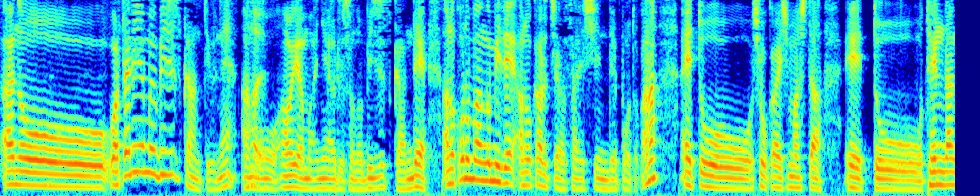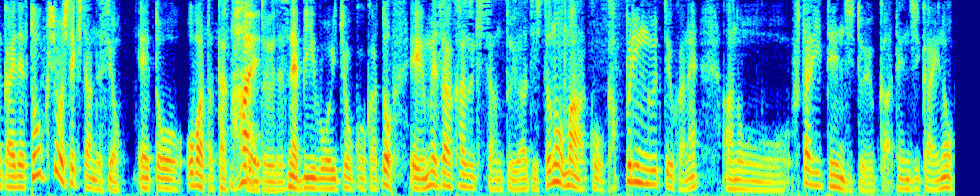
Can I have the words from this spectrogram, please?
あのーワタリウム美術館っていうね、あのー青山にあるその美術館で、あのこの番組で、あのカルチャー最新レポートかな、えっ、と、紹介しました、えっ、と、展覧会でトークショーをしてきたんですよ。えっ、と、小畑多丘君というですね、b ボーイ彫刻家と、えー梅沢和木さんというアーティストの、まあ、こうカップリングっていうかね、あのー二人展示というか、展示会の、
